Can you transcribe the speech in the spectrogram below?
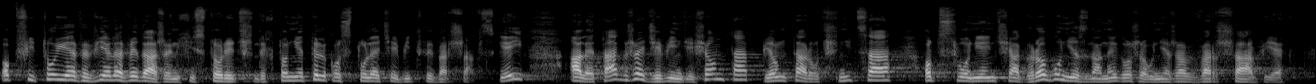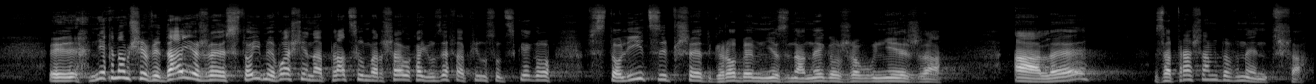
obfituje w wiele wydarzeń historycznych. To nie tylko stulecie Bitwy Warszawskiej, ale także 95. rocznica odsłonięcia grobu nieznanego żołnierza w Warszawie. Y, Niech nam się wydaje, że stoimy właśnie na placu marszałka Józefa Piłsudskiego w stolicy przed grobem nieznanego żołnierza, ale zapraszam do wnętrza.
